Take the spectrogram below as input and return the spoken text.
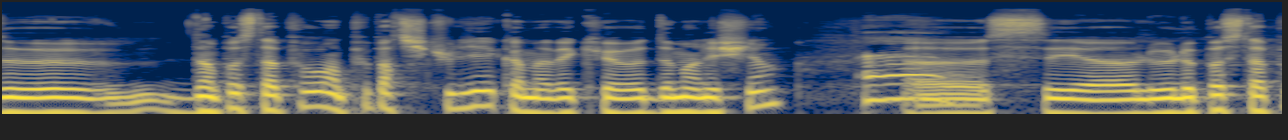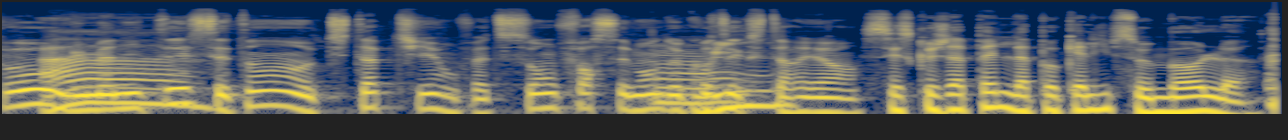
de- d'un post-apo un peu particulier comme avec euh, Demain les chiens. Euh, c'est euh, le, le post-apo où Ah. l'humanité s'éteint petit à petit en fait, sans forcément de cause Oui. extérieure. C'est ce que j'appelle l'apocalypse molle.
